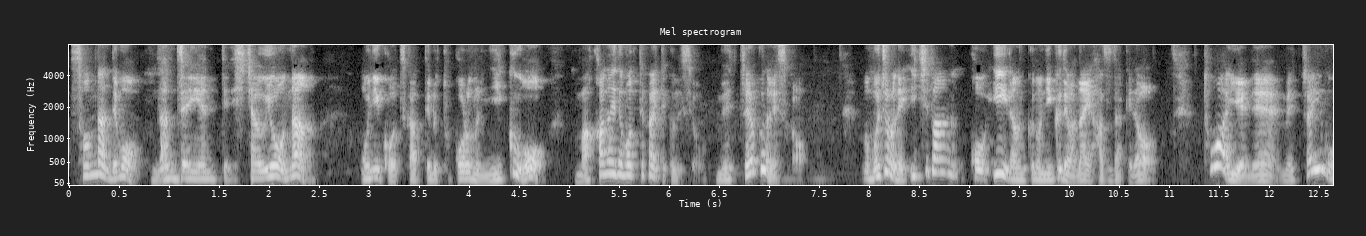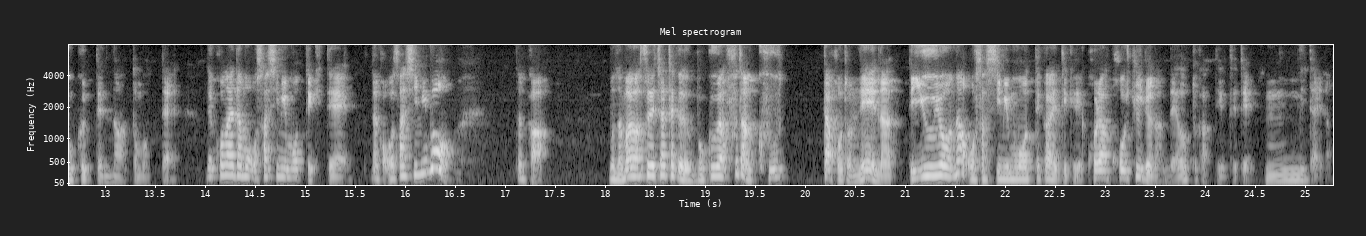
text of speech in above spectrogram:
そんなんでも何千円ってしちゃうようなお肉を使ってるところの肉をまかないで持って帰ってくんですよ。めっちゃ良くないですか？もちろんね、一番こういいランクの肉ではないはずだけど、とはいえね、めっちゃいいもん食ってんなと思って。で、この間もお刺身持ってきて、なんかお刺身も、なんか、もう名前忘れちゃったけど、僕が普段食ったことねえなっていうようなお刺身も持って帰ってきて、これは高級魚なんだよとかって言ってて、うーん、みたいな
